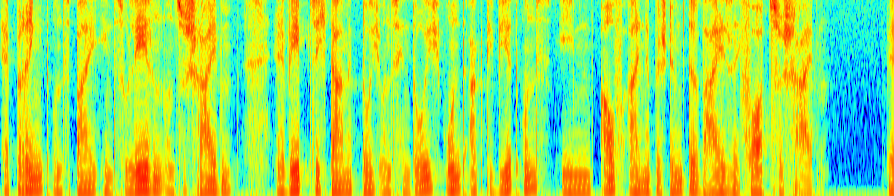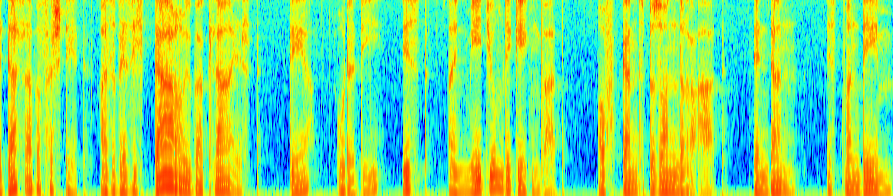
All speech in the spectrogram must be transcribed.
Er bringt uns bei, ihn zu lesen und zu schreiben. Er webt sich damit durch uns hindurch und aktiviert uns, ihn auf eine bestimmte Weise fortzuschreiben. Wer das aber versteht, also wer sich darüber klar ist, der oder die ist ein Medium der Gegenwart auf ganz besondere Art. Denn dann ist man dem,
